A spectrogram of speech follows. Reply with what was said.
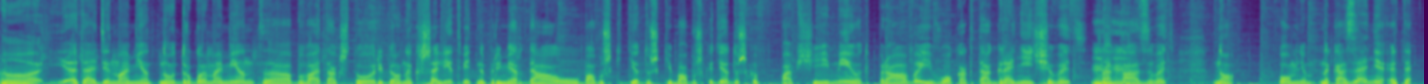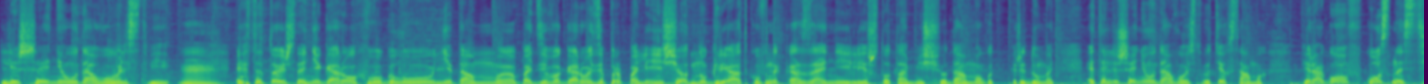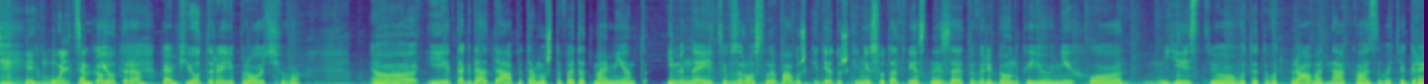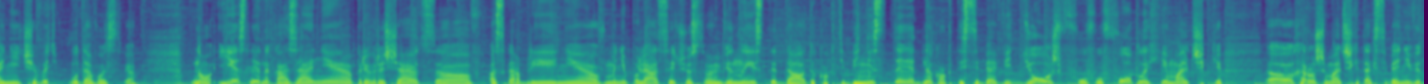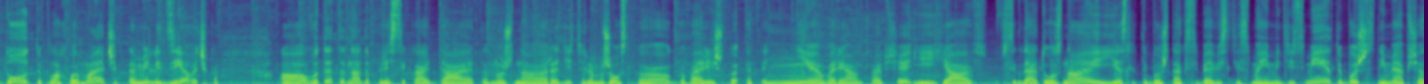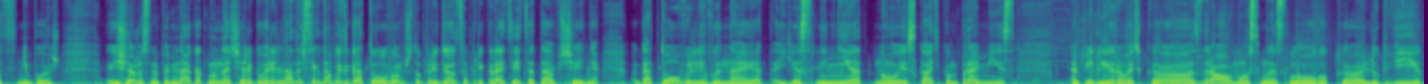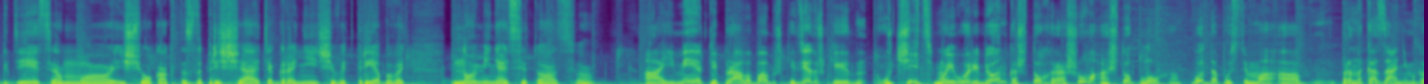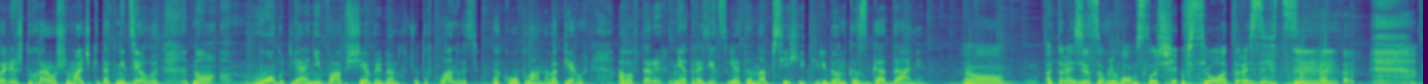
Э, Это один момент. Но другой момент, э, бывает так, что ребенок шалит, ведь, например, да, у бабушки, дедушки. Бабушка, дедушка вообще имеют право его как-то ограничивать, наказывать. Но помним, наказание это лишение удовольствий. М. Это точно не горох в углу, не там э, поди в огороде пропали еще одну грядку в наказание или что там еще, да, могут придумать. Это лишение удовольствия, вот тех самых пирогов, вкусностей, мультиков, Компьютера. компьютера и прочего. Э, И тогда да, потому что в этот момент именно эти взрослые бабушки, дедушки несут ответственность за этого ребенка, и у них э, есть э, вот это вот право наказывать, ограничивать в удовольствиях. Но если наказания превращаются в оскорбление, в манипуляции чувством вины и стыда, да как тебе не стыдно, как ты себя ведешь, фу-фу-фу, плохие мальчики, э, хорошие мальчики так себя не ведут, ты плохой мальчик там или девочка. А, Вот это надо пересекать, да, это нужно родителям жестко говорить, что это не вариант вообще, и я всегда это узнаю, и если ты будешь так себя вести с моими детьми, ты больше с ними общаться не будешь. Еще раз напоминаю, как мы вначале говорили, надо всегда быть готовым, что придется прекратить это общение. Готовы ли вы на это? Если нет, ну, искать компромисс, апеллировать к здравому смыслу, к любви к детям, э, еще как-то запрещать, ограничивать, требовать, но менять ситуацию. А имеют ли право бабушки и дедушки учить моего ребенка, что хорошо, а что плохо? Вот, допустим, а, а, про наказание мы говорили, что хорошие мальчики так не делают. Но а, могут ли они вообще в ребенка что-то вкладывать такого плана, во-первых? А во-вторых, не отразится ли это на психике ребенка с годами? Э, Отразится в любом случае, все отразится.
